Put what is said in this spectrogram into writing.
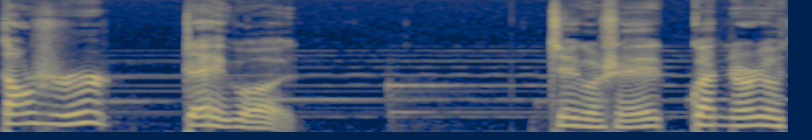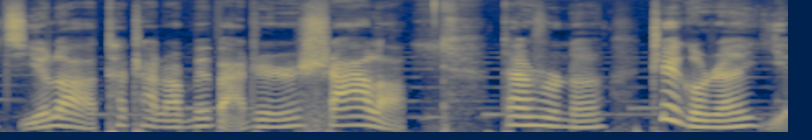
当时这个这个谁关宁就急了，他差点没把这人杀了。但是呢，这个人也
